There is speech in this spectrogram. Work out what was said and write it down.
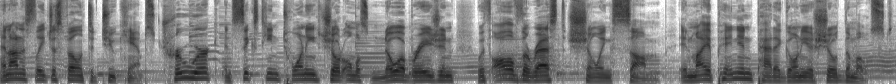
and honestly, it just fell into two camps. Truewerk and 1620 showed almost no abrasion, with all of the rest showing some. In my opinion, Patagonia showed the most.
